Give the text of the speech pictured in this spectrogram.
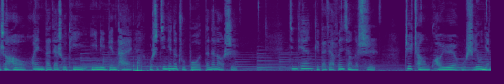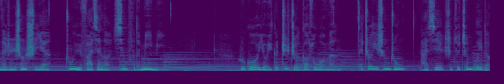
上好，欢迎大家收听引领电台，我是今天的主播丹丹老师。今天给大家分享的是，这场跨越五十六年的人生实验，终于发现了幸福的秘密。如果有一个智者告诉我们，在这一生中，哪些是最珍贵的，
